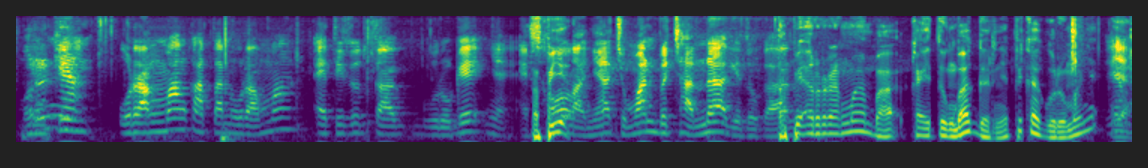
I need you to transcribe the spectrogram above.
Mungkin urang mah angkatan urang mah attitude ka guru ge nya Tapi- sekolahnya cuman bercanda gitu kan. Tapi orang mah ba- kahitung bagernya tapi ka guru mah nya. Iya.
